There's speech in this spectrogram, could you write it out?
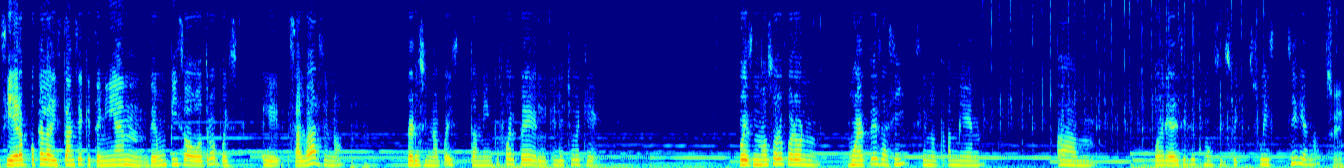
si era poca la distancia que tenían de un piso a otro, pues eh, salvarse, ¿no? Uh -huh. Pero si no, pues también qué fuerte el, el, hecho de que, pues no solo fueron muertes así, sino también podría decirse como suicidio, ¿no? Sí.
